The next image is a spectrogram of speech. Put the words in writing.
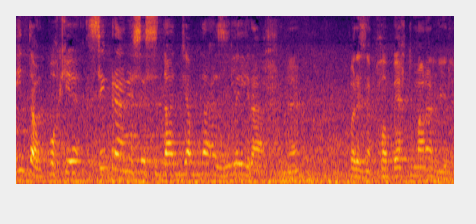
Então, porque sempre há necessidade de abrasileirar, né? Por exemplo, Roberto Maravilha.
